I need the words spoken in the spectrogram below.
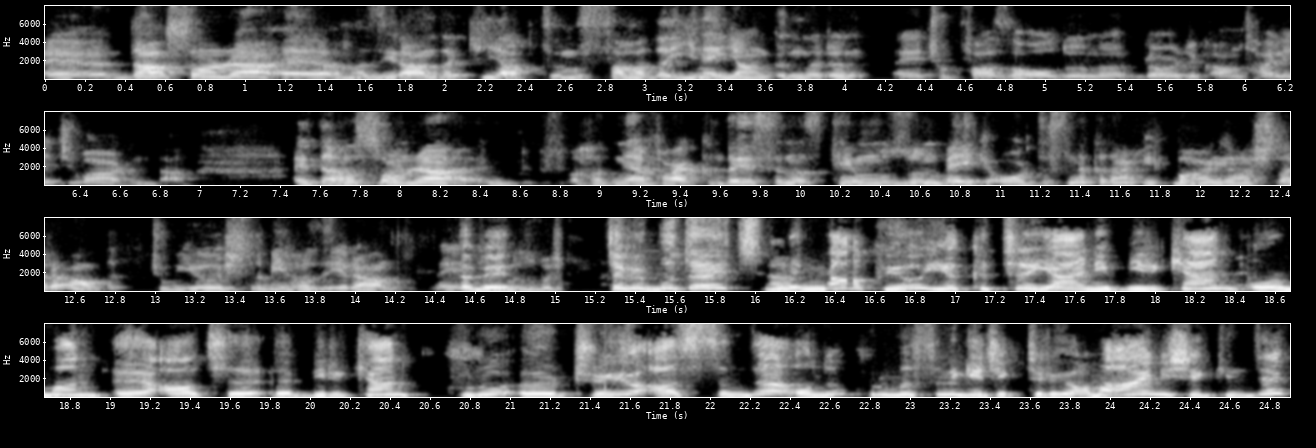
Ee, daha sonra e, Haziran'daki yaptığımız sahada yine yangınların e, çok fazla olduğunu gördük Antalya civarında. E, daha sonra yani farkındaysanız Temmuz'un belki ortasına kadar ilkbahar yağışları aldık. Çok yağışlı bir Haziran, e. Temmuz başı. Tabii bu da ne yapıyor? Yakıtı yani biriken orman e, altıda biriken kuru örtüyü aslında onun kurumasını geciktiriyor. Ama aynı şekilde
